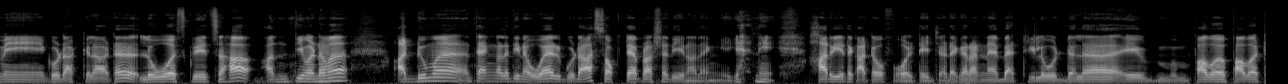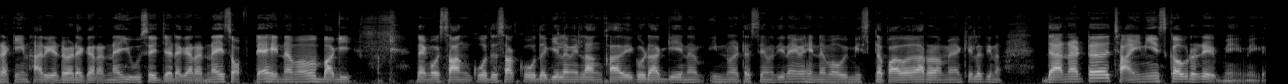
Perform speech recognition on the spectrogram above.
මේ ගොඩක් වෙලාට ලෝවස් ග්‍රේඩ් සහ අන්තිමටම අඩුම තැන්වල තින ඔයල් ගොඩා සොෆ්ටය ප්‍රශ්න තියෙනවා දැන්. ගැන්නේ හරියට කට ෆෝල්ටේජ් වැඩ කරන්න බැට්‍රි ලෝඩ්ඩල පව පව ට්‍රකින් හරියට වැඩ කරන්න යුසේජ් ජඩ කරන්න සොෆ්ටය එන්නම බගි දැන් ඔය සංකෝද සකෝද කියලා මේ ලංකාවේ ගොඩක් ගේන ඉන්වර්ටර්ස් එහෙම තියෙනවා. ඒවා එන්නම ওই මිස්ටර් පවර් අරමය කියලා තියෙනවා. දැනට චයිනීස් කවුරරේ මේ මේක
